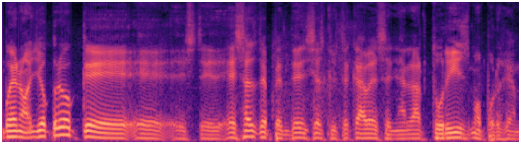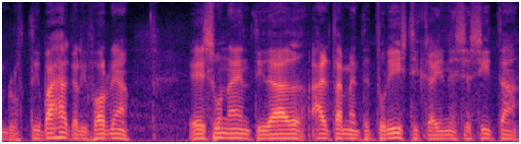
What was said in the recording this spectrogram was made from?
Bueno, yo creo que eh, este, esas dependencias que usted cabe señalar, turismo, por ejemplo, Baja California, es una entidad altamente turística y necesita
